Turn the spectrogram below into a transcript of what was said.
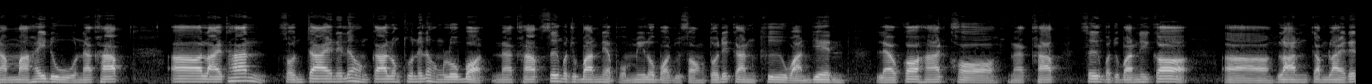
นำมาให้ดูนะครับอ่าหลายท่านสนใจในเรื่องของการลงทุนในเรื่องของโรบอทนะครับซึ่งปัจจุบันเนี่ยผมมีโรบอทอยู่ 2 ตัวด้วยกันคือหวานเย็น แล้วก็ฮาร์ดคอร์นะครับซึ่งปัจจุบันนี้ก็ รันกำไรได้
